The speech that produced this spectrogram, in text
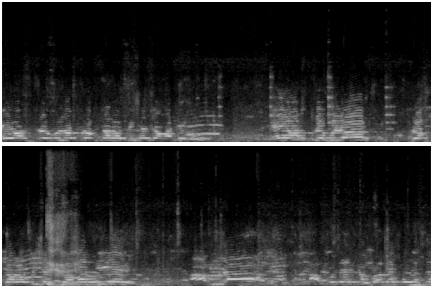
এই অস্ত্রগুলো প্রক্তার অফিসে জমা দেব। এই অস্ত্রগুলো প্রক্তার অফিসে জমা দিয়ে আমরা আপনাদেরকে পদে পৌঁছে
